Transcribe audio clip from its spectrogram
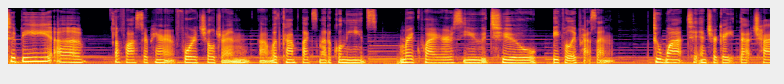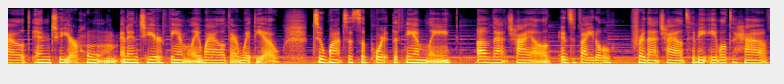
To be a, a foster parent for children uh, with complex medical needs requires you to be fully present, to want to integrate that child into your home and into your family while they're with you, to want to support the family of that child. It's vital for that child to be able to have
